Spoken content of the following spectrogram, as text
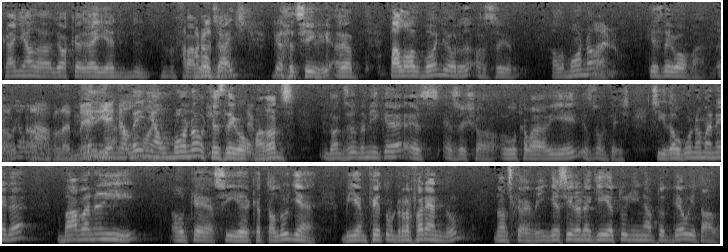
canya allò que deien fa A uns anys, que, sí, eh, palo al moño, o sigui, el mono, Bueno. que és de goma. Ah, la Lenya, al lenya al mono. mono, que és de goma. Doncs, doncs una mica és, és això. El que va dir ell és el mateix. O sigui, d'alguna manera va beneir el que si a Catalunya havien fet un referèndum, doncs que vinguessin aquí a tonyinar tot Déu i tal,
